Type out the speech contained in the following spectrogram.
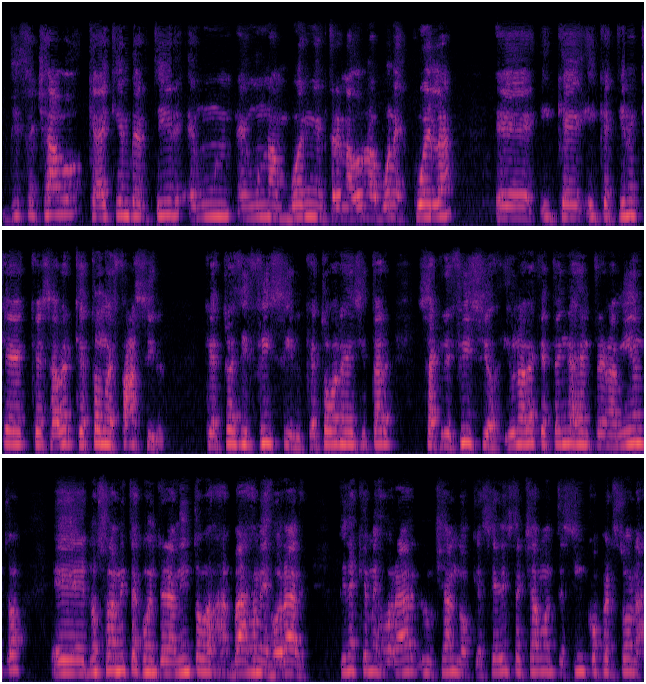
Dice Chavo que hay que invertir en un, en un buen entrenador, una buena escuela, eh, y, que, y que que, que saber que esto no es fácil, que esto es difícil, que esto va a necesitar sacrificios. Y una vez que tengas entrenamiento, eh, no solamente con entrenamiento vas a, vas a mejorar, tienes que mejorar luchando, que sea dice Chavo ante cinco personas,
